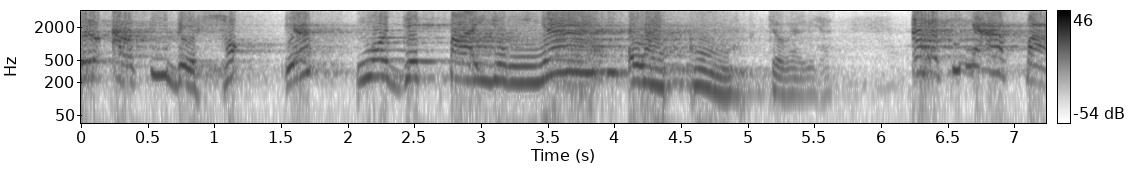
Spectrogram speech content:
Berarti besok ya ngojek payungnya laku. Coba lihat. Artinya apa?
